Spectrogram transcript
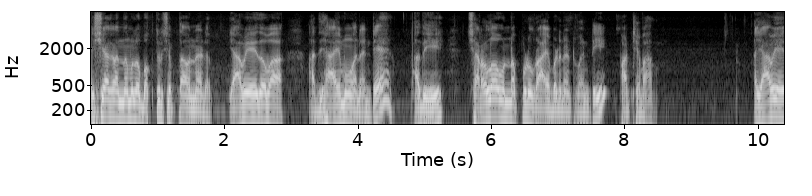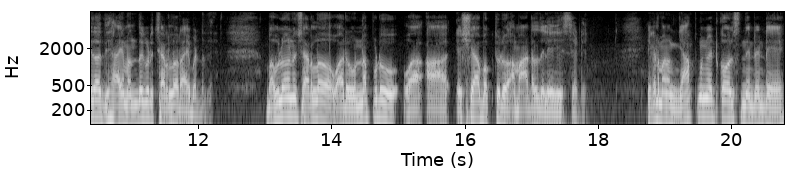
యషియా గ్రంథంలో భక్తుడు చెప్తా ఉన్నాడు యాభై ఐదవ అధ్యాయము అని అంటే అది చెరలో ఉన్నప్పుడు వ్రాయబడినటువంటి పాఠ్యభాగం. యాభై ఐదో అధ్యాయం అంతా కూడా చెరలో రాయబడ్డది. బబులోను చెరలో వారు ఉన్నప్పుడు ఆ యష్యా భక్తుడు ఆ మాటలు తెలియజేశాడు ఇక్కడ మనం జ్ఞాపకం పెట్టుకోవాల్సింది ఏంటంటే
